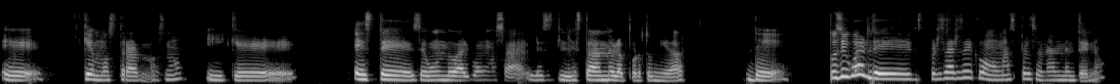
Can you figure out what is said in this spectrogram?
eh, que mostrarnos, ¿no? Y que este segundo álbum, o sea, les, le está dando la oportunidad de, pues igual, de expresarse como más personalmente, ¿no?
